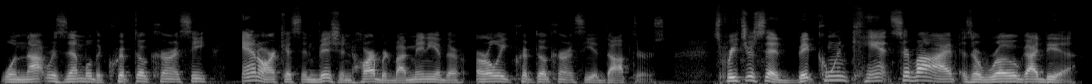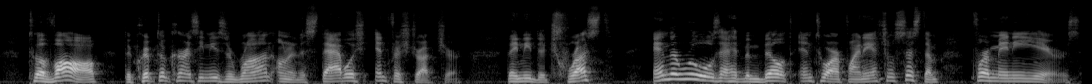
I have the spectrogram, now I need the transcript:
will not resemble the cryptocurrency anarchists envisioned harbored by many of the early cryptocurrency adopters. Sprecher said Bitcoin can't survive as a rogue idea. To evolve, the cryptocurrency needs to run on an established infrastructure. They need the trust and the rules that have been built into our financial system for many years.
